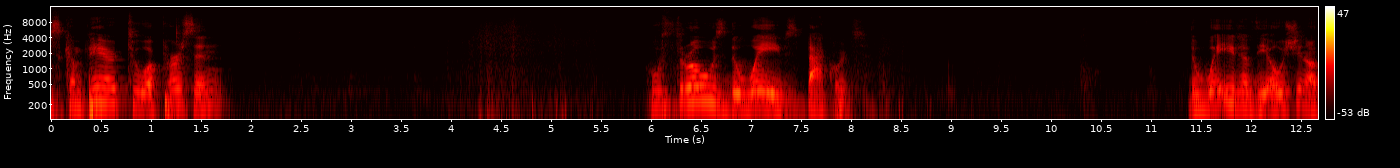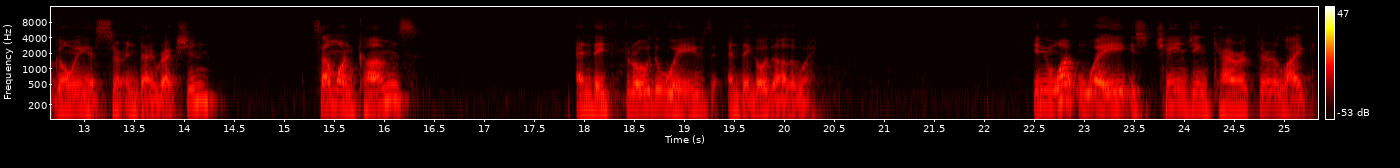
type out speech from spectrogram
is compared to a person who throws the waves backwards. The waves of the ocean are going a certain direction. Someone comes and they throw the waves and they go the other way. In what way is changing character like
